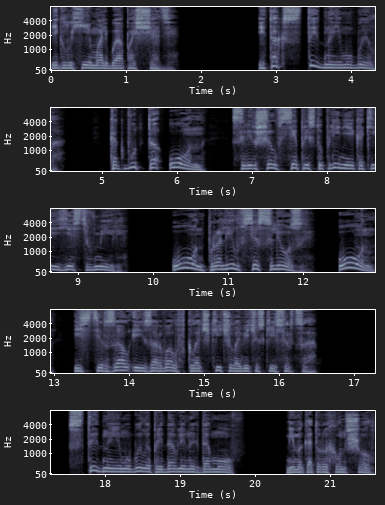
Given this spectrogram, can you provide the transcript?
и глухие мольбы о пощаде. И так стыдно ему было, как будто он совершил все преступления, какие есть в мире. Он пролил все слезы, он истерзал и изорвал в клочки человеческие сердца. Стыдно ему было придавленных домов, мимо которых он шел.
